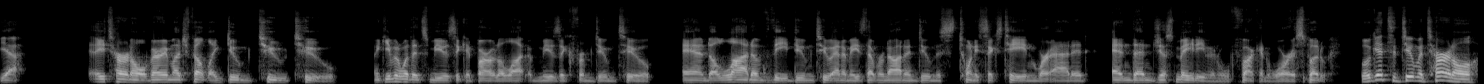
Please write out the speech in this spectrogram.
yeah. Eternal very much felt like Doom 2 2. Like, even with its music, it borrowed a lot of music from Doom 2. And a lot of the Doom 2 enemies that were not in Doom 2016 were added, and then just made even fucking worse. But we'll get to Doom Eternal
